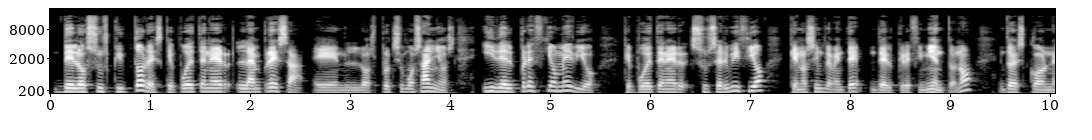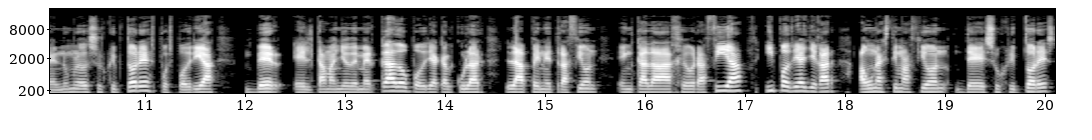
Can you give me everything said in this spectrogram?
de los suscriptores que puede tener la empresa en los próximos años y del precio medio que puede tener su servicio que no simplemente del crecimiento, ¿no? Entonces, con el número de suscriptores, pues podría ver el tamaño de mercado, podría calcular la penetración en cada geografía y podría llegar a una estimación de suscriptores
